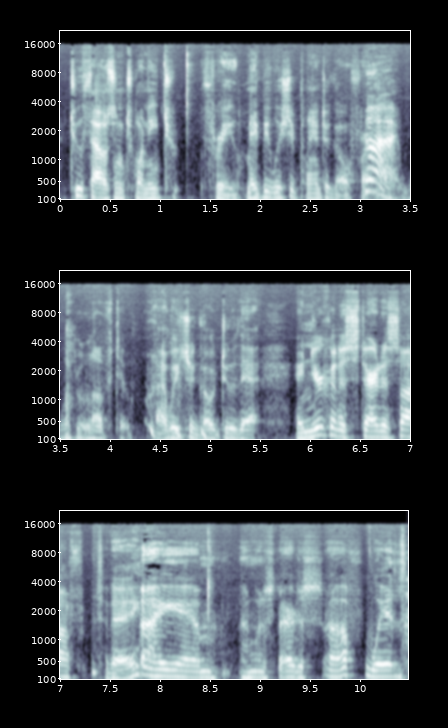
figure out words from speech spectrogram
2023. Maybe we should plan to go, Frank. I would love to. Uh, we should go do that. And you're going to start us off today. I am. I'm going to start us off with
